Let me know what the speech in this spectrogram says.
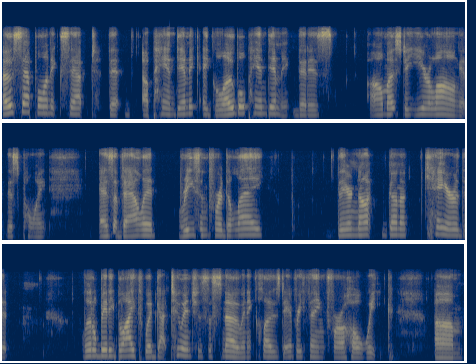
OSEP won't accept that a pandemic, a global pandemic that is almost a year long at this point, as a valid reason for a delay, they're not going to care that little bitty Blythewood got two inches of snow and it closed everything for a whole week. Um,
